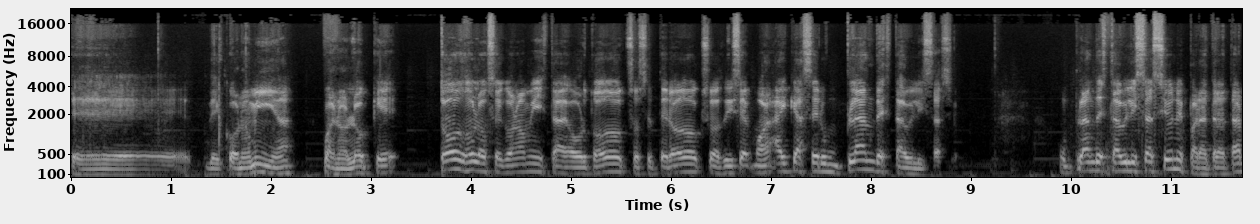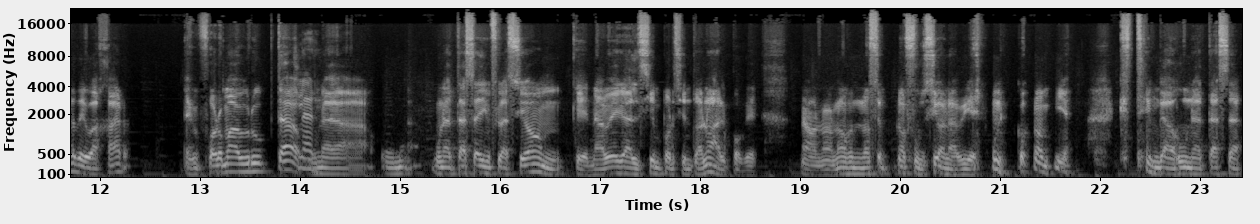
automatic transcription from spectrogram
eh, de economía, bueno, lo que todos los economistas ortodoxos, heterodoxos, dicen, bueno, hay que hacer un plan de estabilización. Un plan de estabilización es para tratar de bajar en forma abrupta una, una, tasa de inflación que navega al 100% anual, porque no, no, no, no, se, no funciona bien una economía que tenga una tasa.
